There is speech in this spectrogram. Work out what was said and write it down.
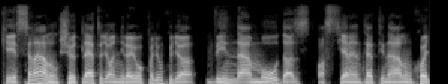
készen állunk? Sőt, lehet, hogy annyira jók vagyunk, hogy a win mód az azt jelentheti nálunk, hogy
